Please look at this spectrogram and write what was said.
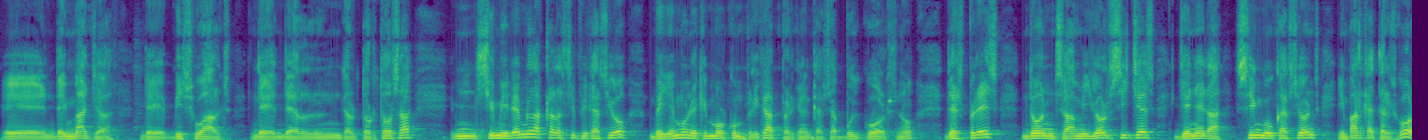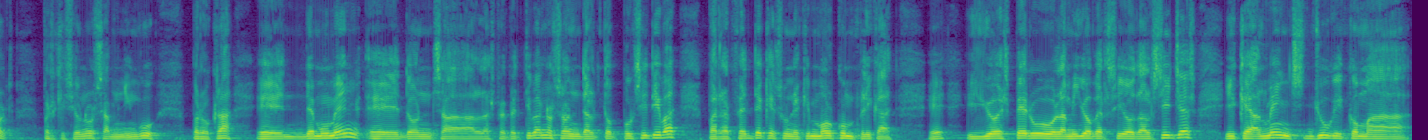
eh, d'imatge, de visuals de, del, del Tortosa. Mm, Si mirem la classificació, veiem un equip molt complicat, perquè han encaixat 8 gols, no? Després, doncs, a millor el Sitges genera 5 ocasions i marca 3 gols, perquè això no ho sap ningú. Però, clar, eh, de moment, eh, doncs, les perspectives no són del tot positives per el fet de que és un equip molt complicat. Eh? I jo espero la millor versió dels Sitges i que almenys jugui com, a,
